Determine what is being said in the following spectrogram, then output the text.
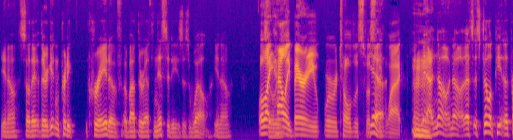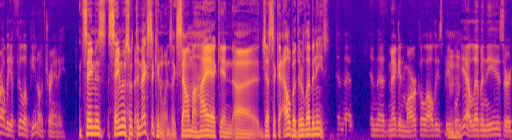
You know, so they they're getting pretty creative about their ethnicities as well. You know. Well, like So- Halle Berry, we were told was supposed to be black. Mhm. Yeah, no, no, that's it's Filipino, probably a Filipino tranny. Same as same as I with the Mexican ones, like Salma Hayek and uh, Jessica Alba. They're Lebanese. And that and that Meghan Markle, all these people, Mhm. yeah, Lebanese or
